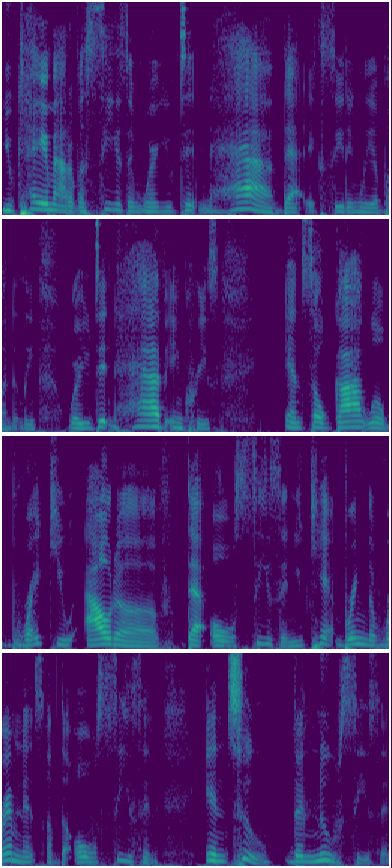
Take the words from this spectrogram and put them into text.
you came out of a season where you didn't have that exceedingly abundantly, where you didn't have increase. And so God will break you out of that old season. You can't bring the remnants of the old season into the new season.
